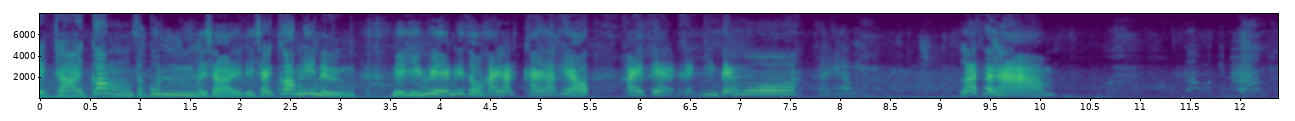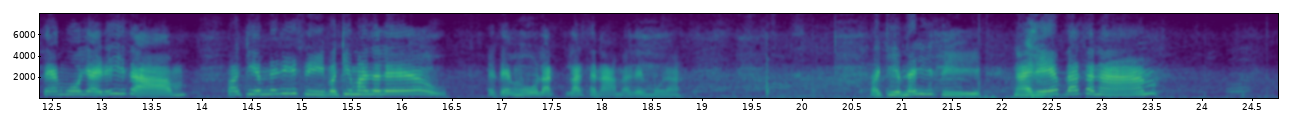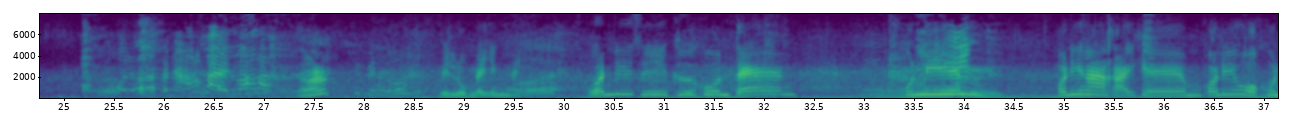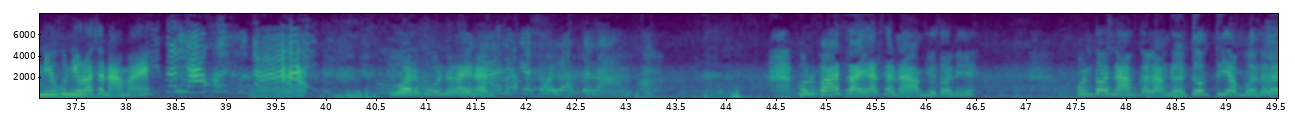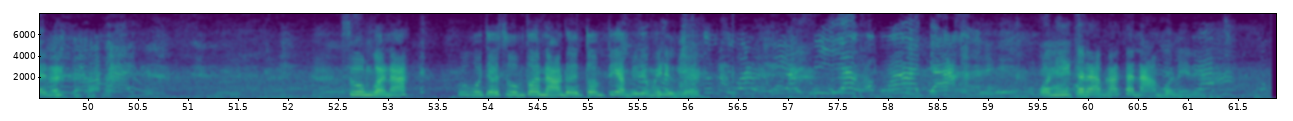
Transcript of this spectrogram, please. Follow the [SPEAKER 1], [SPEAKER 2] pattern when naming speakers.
[SPEAKER 1] เด็กชายก้องสกุลไม่ใช่ เด็กชายก้องที่หนึ่งเด็กหญิงเพลงที่สองใครรัดใครรัดแถว ใครแตะยิงแตงโม
[SPEAKER 2] ใครเข้ม
[SPEAKER 1] ลัดสนาม
[SPEAKER 2] ก้องมากินน้
[SPEAKER 1] แตงโมใหญ่ได้ที่สามปลาเกียมได้ที่สี่ปลาเกียมมาเร็วๆให้แตงโมรัดรัดสนามมาแตงโมนะปลาเกียมได้ที่สี่นายเดฟรัดสนามำ
[SPEAKER 2] โอ้ยเออคนเดินลักษณะใครวะค่ะ
[SPEAKER 1] ฮะ
[SPEAKER 2] ที่เป็นลม
[SPEAKER 1] เป็นลมได้ยังไง
[SPEAKER 2] เอ้ย
[SPEAKER 1] คนที่สี่คือคุณแตง คุณมิน คนที่ห้าขายเค็ม คนที่หกคุณนิวคุณนิวรัดสนามไหม
[SPEAKER 2] อีต้นน้ำค่ะสุดท้าย
[SPEAKER 1] ส่วนคุณอะไรนั่น
[SPEAKER 2] อันนี้แกสอนลักษณะ
[SPEAKER 1] คุณฟ้าใสรัดสนามอยู่ตอนนี้ คุณต้นน้ำกำลังเดินต้วมเตี้ยมเหมือนอะไรน่ะ
[SPEAKER 2] เดี๋ยวมาถ่ายอยู่
[SPEAKER 1] ซูมก่อนนะลูกกูจะซูมต้นน้ำเดินต้วมเตี้ยมอยู่ยังไม่ถึงเลย
[SPEAKER 2] ต้นน้ำเตี้ยงเตี้ยงออกมาจาก
[SPEAKER 1] วันนี้กระดับรัดสนามคนนี้เนี่ย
